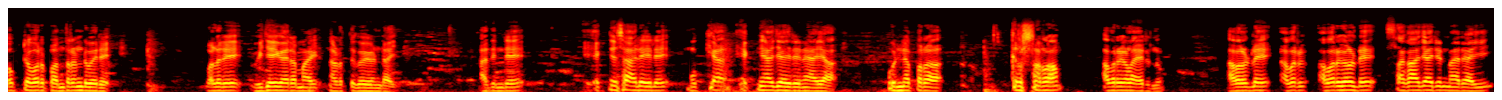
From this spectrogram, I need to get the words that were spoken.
ഒക്ടോബർ പന്ത്രണ്ട് വരെ വളരെ വിജയകരമായി നടത്തുകയുണ്ടായി. അതിന്റെ യജ്ഞശാലയിലെ മുഖ്യ യജ്ഞാചാര്യനായ പുന്നപ്ര കൃഷ്ണറാം അവറുകളായിരുന്നു അവരുടെ അവർ അവറുകളുടെ സഹാചാര്യന്മാരായി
